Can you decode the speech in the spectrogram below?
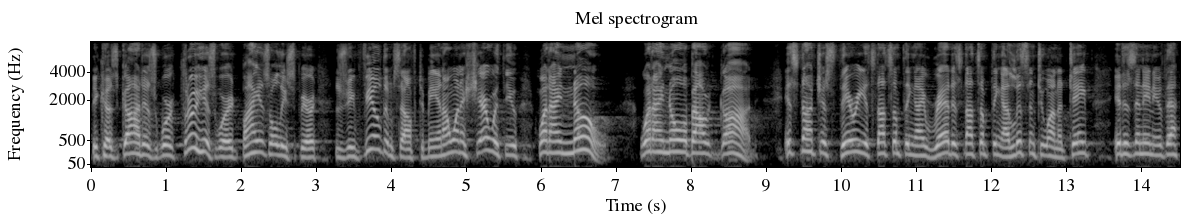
because God has worked through His Word by His Holy Spirit, has revealed Himself to me, and I want to share with you what I know, what I know about God. It's not just theory, it's not something I read, it's not something I listened to on a tape. It isn't any of that.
